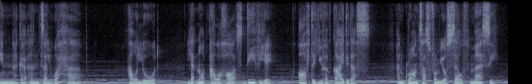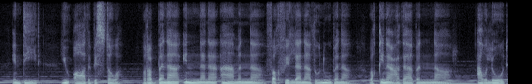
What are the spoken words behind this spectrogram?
إنك أنت الوهاب Our Lord, let not our hearts deviate after you have guided us, and grant us from yourself mercy. Indeed, you are the bestower. ربنا إننا آمنا فاغفر لنا ذنوبنا وقنا عذاب النار. Our Lord,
